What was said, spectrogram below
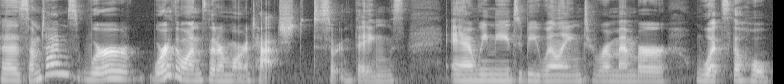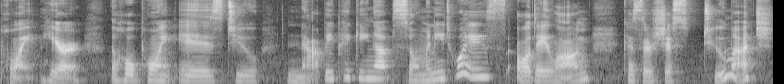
because sometimes we're we're the ones that are more attached to certain things and we need to be willing to remember what's the whole point here. The whole point is to not be picking up so many toys all day long because there's just too much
